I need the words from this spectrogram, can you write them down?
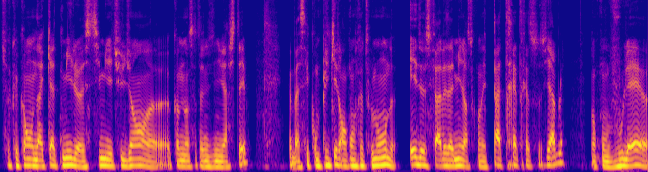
Sauf que quand on a 4000, 6000 étudiants euh, comme dans certaines universités, ben c'est compliqué de rencontrer tout le monde et de se faire des amis lorsqu'on n'est pas très très sociable. Donc on voulait euh,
